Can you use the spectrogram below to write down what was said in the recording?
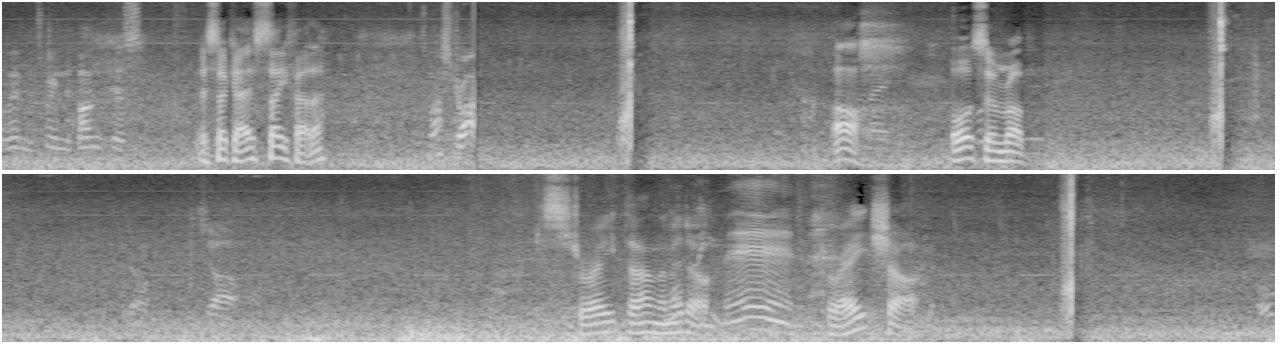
of in between the bunkers. It's okay. It's safe out there. It's my strike. Oh, awesome, Rob. Straight down the middle. Man. Great shot. Oh.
